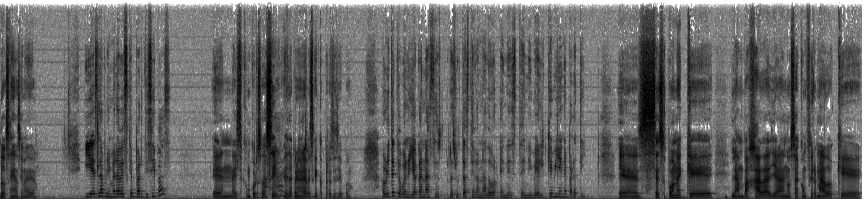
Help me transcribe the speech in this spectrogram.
dos años y medio. ¿Y es la primera vez que participas? En ese concurso, sí, es la primera vez que participo. Ahorita que bueno, ya ganaste, resultaste ganador en este nivel, ¿qué viene para ti? Eh, se supone que la embajada ya nos ha confirmado que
